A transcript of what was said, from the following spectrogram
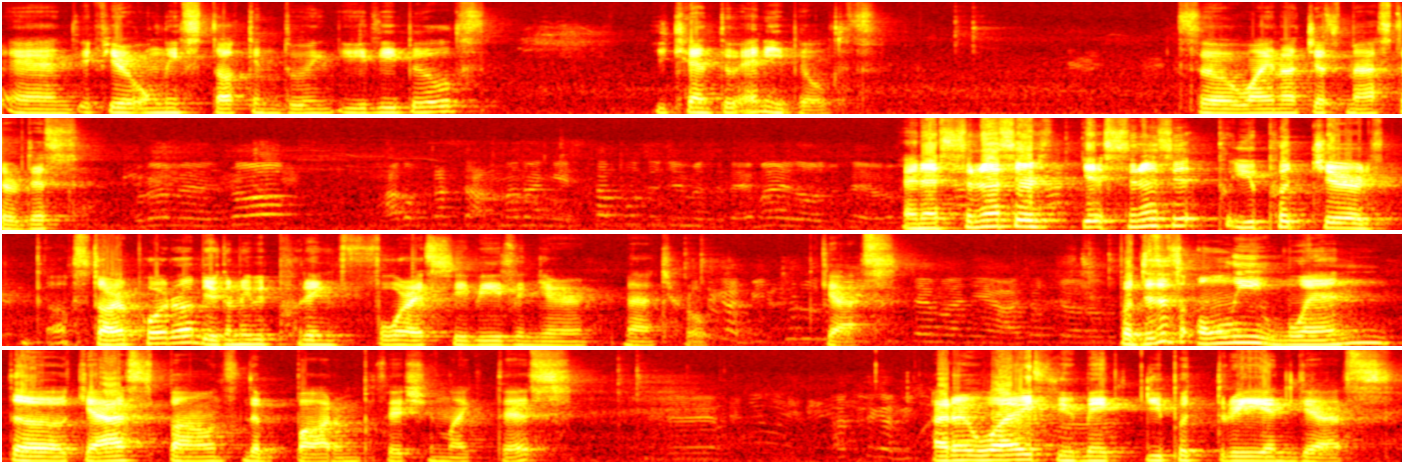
And if you're only stuck in doing easy builds, you can't do any builds. So why not just master this? And as soon as you're, as soon as you put your star port up, you're going to be putting four SCVs in your natural gas. But this is only when the gas bounds in the bottom position like this. Otherwise, you make you put three in gas.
